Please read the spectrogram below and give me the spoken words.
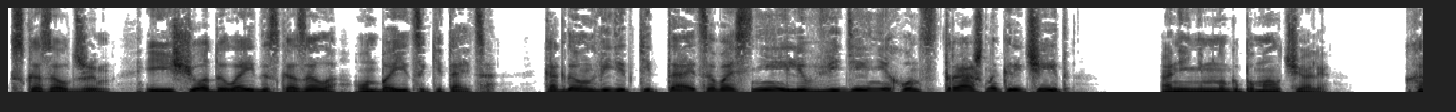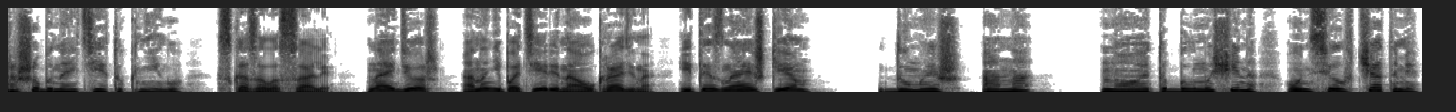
сказал Джим. И еще Аделаида сказала, он боится китайца. Когда он видит китайца во сне или в видениях, он страшно кричит. Они немного помолчали. Хорошо бы найти эту книгу», — сказала Салли. «Найдешь. Она не потеряна, а украдена. И ты знаешь, кем». «Думаешь, она? Но это был мужчина. Он сел в чатами».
